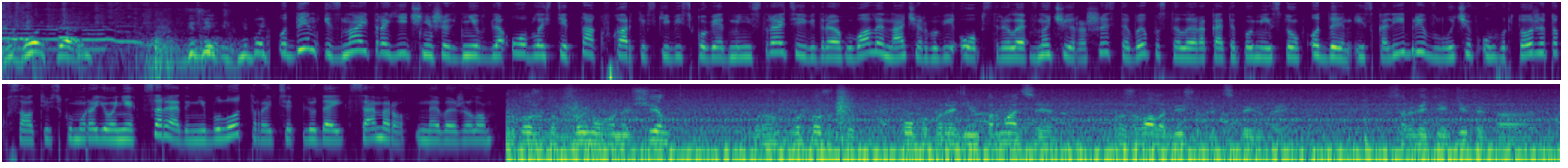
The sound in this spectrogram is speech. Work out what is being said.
Не бойся! Не! Один із найтрагічніших днів для області. Так в Харківській військовій адміністрації відреагували на чергові обстріли. Вночі рашисти випустили ракети по місту. Один із калібрів влучив у гуртожиток в Салтівському районі. Всередині було 30 людей. Семеро не вижило. Гуртожиток зруйнований вщент. Гуртожитку по попередній інформації проживало більше 30 людей Серед яких діти та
